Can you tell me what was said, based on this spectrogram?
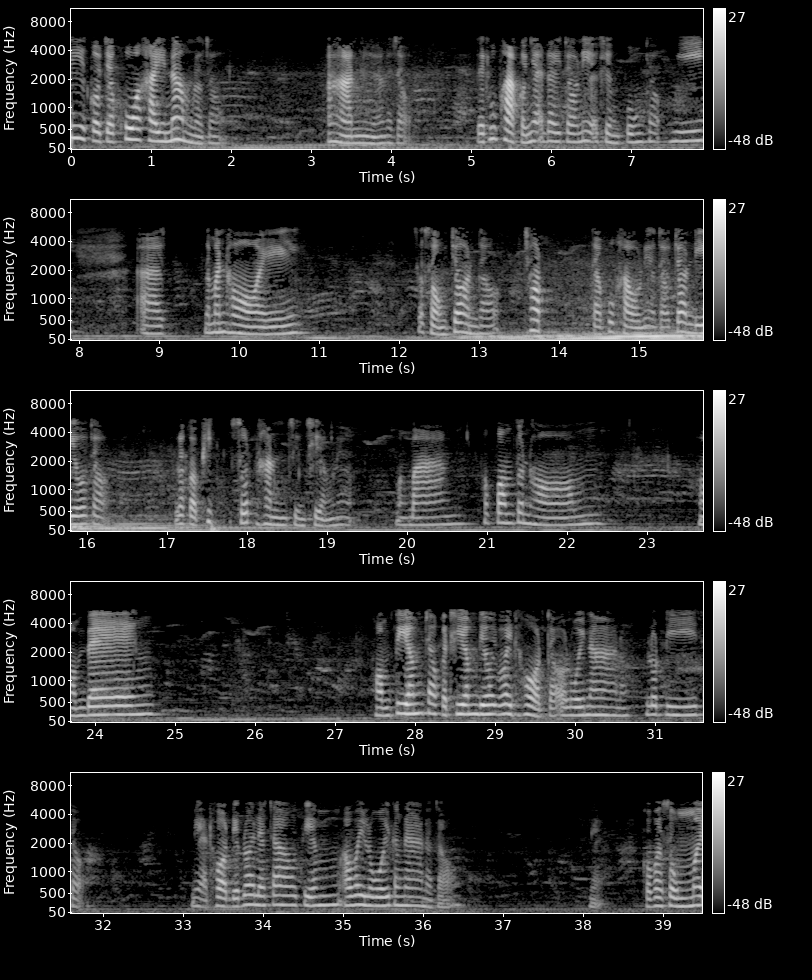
นี่ก็จะคั่วไข่น้ำเนาะเจ้า อาหารเหนือนะเจ้า แต่ทุกผักก็เนี่ยได้เจ้านี่เครื่องปรุงเจ้ามีอ่าน้ำมันหอยสักสองจ้อนเจ้าชอดจากภูเขาเนี่ยเจ้าจ้อนเดียวเจ้า แล้วก็พริกสดหั่นเฉียงเฉียงๆเนี่ยบางๆข้าวป้อมต้นหอม หอมแดง หอมเตรียมเจ้ากระเทียมเดียวไว้ทอดเจ้าเอาโรยหน้าเนาะรสดีเจ้า เนี่ย ทอดเรียบร้อยแล้วเจ้าเตรียมเอาไว้โรยตั้งหน้านะเจ้า เนี่ย ก็ผสมไม่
